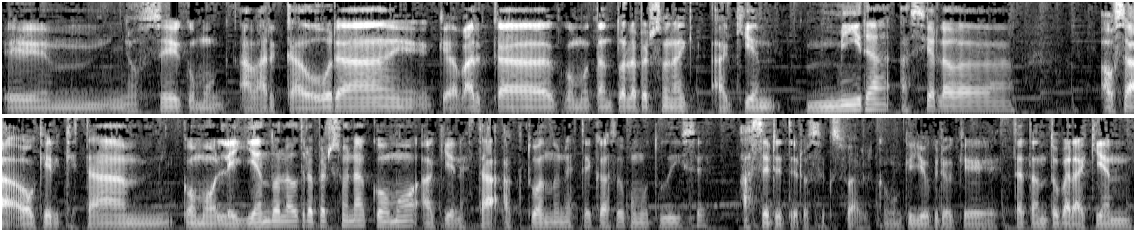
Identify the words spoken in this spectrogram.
eh, no sé, como abarcadora, eh, que abarca como tanto a la persona a quien mira hacia la... O sea, o que, que está mm, como leyendo a la otra persona como a quien está actuando en este caso, como tú dices, a ser heterosexual. Como que yo creo que está tanto para quien,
